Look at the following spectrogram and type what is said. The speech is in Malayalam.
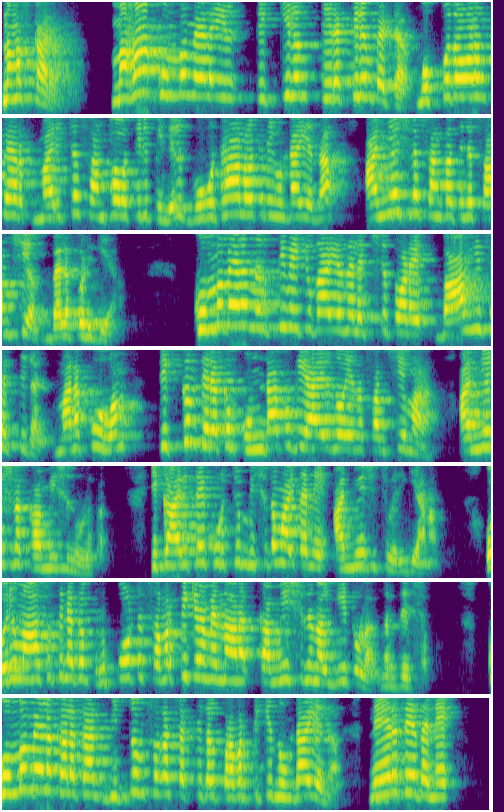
നമസ്കാരം. മഹാകുംഭമേളയിൽ തിക്കിലും തിരക്കിലും പെട്ട് മുപ്പതോളം പേർ മരിച്ച സംഭവത്തിന് പിന്നിൽ ഗൂഢാലോചനയുണ്ടായി എന്ന അന്വേഷണ സംഘത്തിന്റെ സംശയം ബലപ്പെടുകയാണ്. കുംഭമേള നിർത്തിവെക്കുക എന്ന ലക്ഷ്യത്തോടെ ബാഹ്യശക്തികൾ മനഃപൂർവം തിക്കും തിരക്കും ഉണ്ടാക്കുകയായിരുന്നോ എന്ന സംശയമാണ് അന്വേഷണ കമ്മീഷൻ കമ്മീഷനുള്ളത് ഇക്കാര്യത്തെക്കുറിച്ചും വിശദമായി തന്നെ അന്വേഷിച്ചു വരികയാണ്. ഒരു മാസത്തിനകം റിപ്പോർട്ട് സമർപ്പിക്കണമെന്നാണ് കമ്മീഷന് നൽകിയിട്ടുള്ള നിർദ്ദേശം. കുംഭമേള കലക്കാൻ വിധ്വംസക ശക്തികൾ പ്രവർത്തിക്കുന്നുണ്ടായെന്ന് നേരത്തെ തന്നെ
